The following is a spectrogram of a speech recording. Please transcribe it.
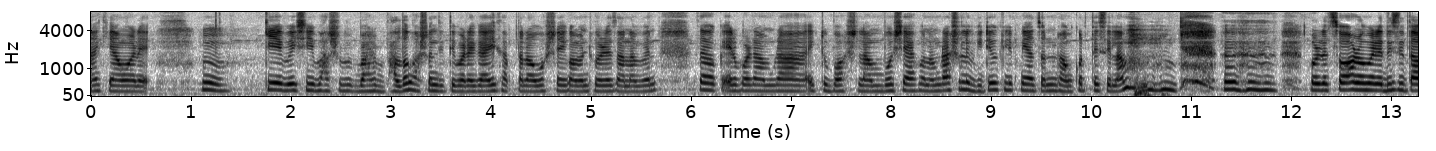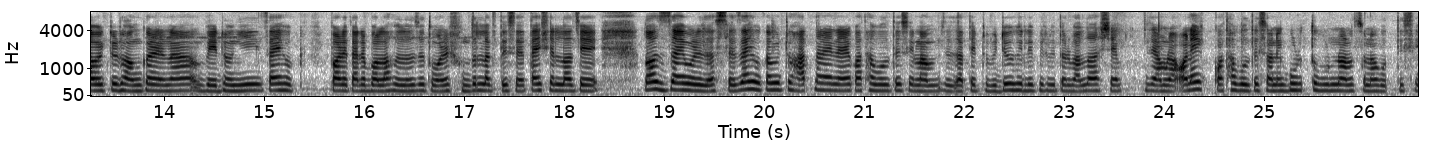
নাকি আমারে, হুম। কে বেশি ভালো ভাষণ দিতে পারে গাইস আপনারা অবশ্যই কমেন্ট করে জানাবেন। যাই হোক, এরপরে আমরা একটু বসলাম। বসে এখন আমরা আসলে ভিডিও ক্লিপ নেওয়ার জন্য ঢং করতেছিলাম। ওটা চড়ও মেরে দিছি, তাও একটু ঢং করে না, বেঢঙ্গি। যাই হোক, পরে তারা বলা হলো যে, তোমার সুন্দর লাগতেছে। তাই সে লজে লজ যাই মরে যাচ্ছে। যাই হোক, আমি একটু হাত নাড়ায় নাড়ায় কথা বলতেছিলাম যে, যাতে একটু ভিডিও ক্লিপের ভিতর ভালো আসে, যে আমরা অনেক কথা বলতেছি, অনেক গুরুত্বপূর্ণ আলোচনা করতেছি।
